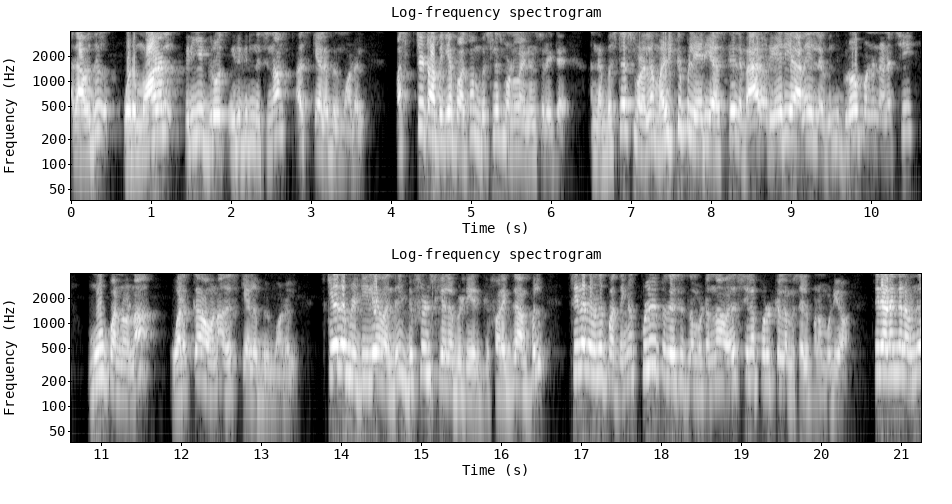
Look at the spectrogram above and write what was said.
அதாவது ஒரு மாடல் பெரிய க்ரோத் இருந்துச்சுன்னா அது ஸ்கேலபிள் மாடல் ஃபர்ஸ்ட் டாபிக்கே பார்த்தோம் பிசினஸ் மாடல் என்னன்னு சொல்லிட்டு. அந்த பிசினஸ் மாடல்ல மல்டிபிள் ஏரியாஸ்ல இல்ல வேற ஒரு ஏரியால இல்ல வந்து க்ரோ பண்ணணும்னு நினைச்சு மூவ் பண்ணோம்னா ஒர்க் ஆகும்னா அது ஸ்கேலபிள் மாடல் ஸ்கேலபிலிட்டிலே வந்து டிஃப்ரெண்ட் ஸ்கேலபிலிட்டி இருக்கு. ஃபார் எக்ஸாம்பிள் சிலது வந்து பாத்தீங்கன்னா குளிர் பிரதேசத்துல மட்டும்தான் வந்து சில பொருட்கள் நம்ம செல் பண்ண முடியும். சில இடங்களில் வந்து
